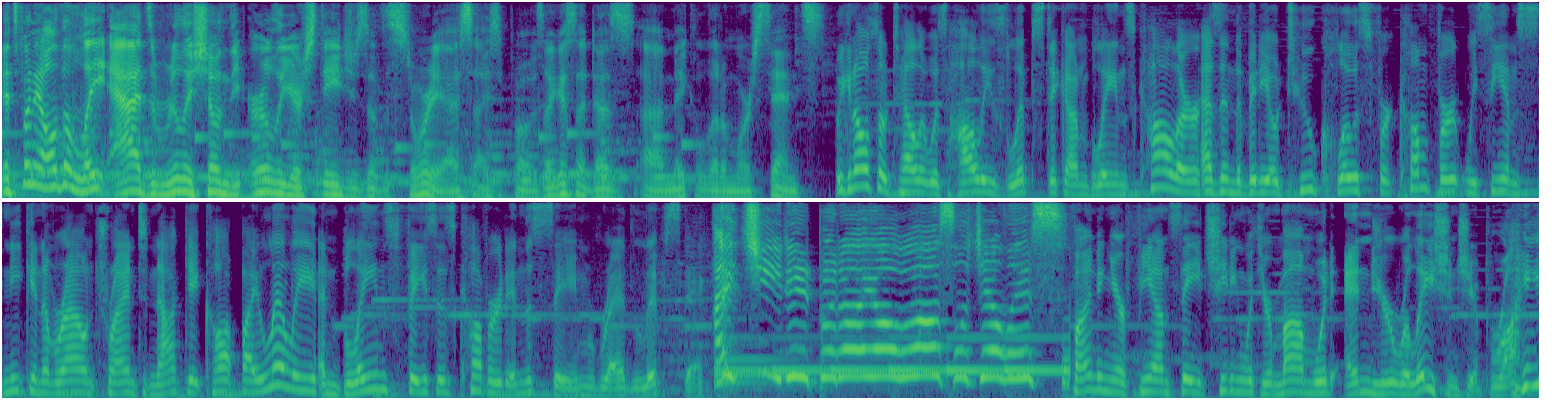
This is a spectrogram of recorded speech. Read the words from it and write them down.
it's funny. All the late ads are really showing the earlier stages of the story. I suppose. I guess that does uh, make a little more sense. We can also tell it was Holly's lipstick on Blaine's collar, as in the video Too Close for Comfort, we see him sneaking around trying to not get caught by Lily, and Blaine's face is covered in the same red lipstick. I cheated, but I am also jealous. Finding your fiance cheating with your mom would end your relationship, right?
